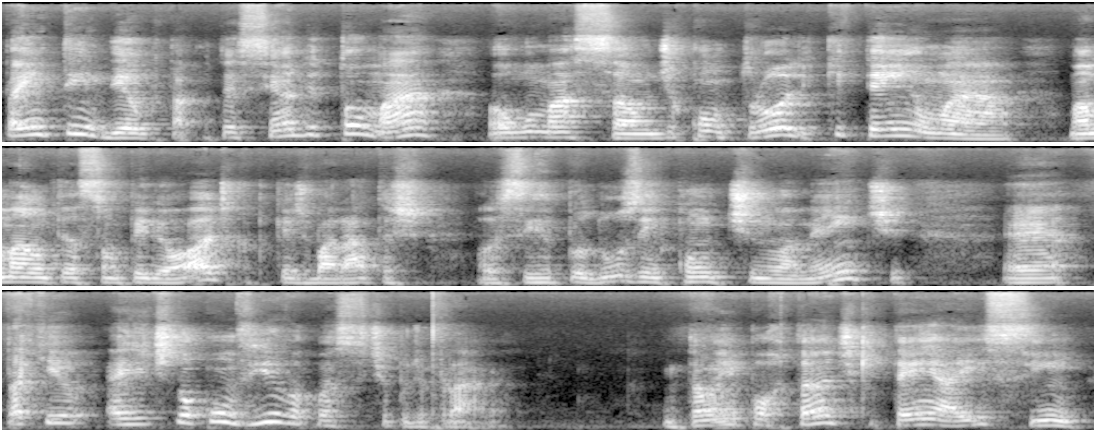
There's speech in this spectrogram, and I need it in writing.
para entender o que está acontecendo e tomar alguma ação de controle que tenha uma, uma manutenção periódica, porque as baratas elas se reproduzem continuamente, é, para que a gente não conviva com esse tipo de praga. Então é importante que tenha aí sim,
